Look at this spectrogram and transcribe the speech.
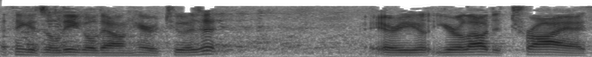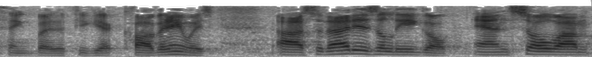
I think it's illegal down here too, is it? Or you're allowed to try, I think, but if you get caught. But anyways, uh, so that is illegal. And so um,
